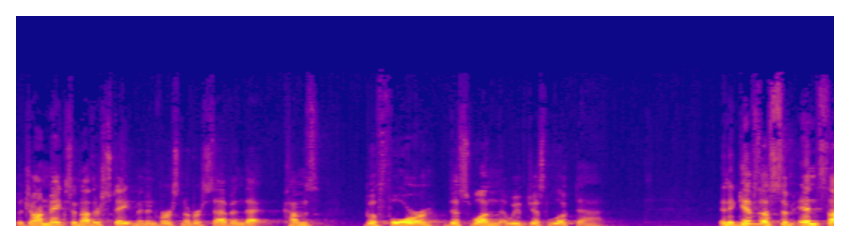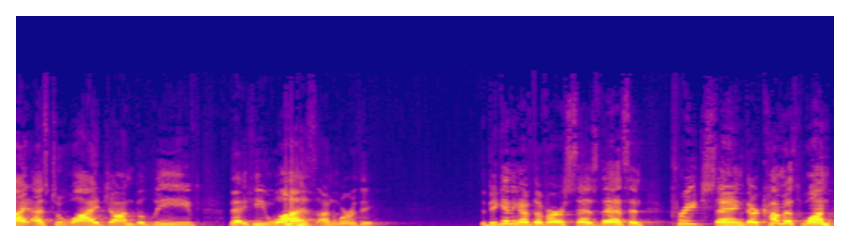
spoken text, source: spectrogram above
But John makes another statement in verse number 7 that comes before this one that we've just looked at. And it gives us some insight as to why John believed that he was unworthy. The beginning of the verse says this and preach, saying, There cometh one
